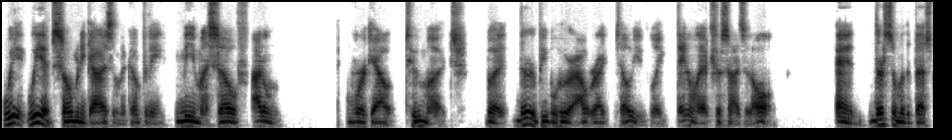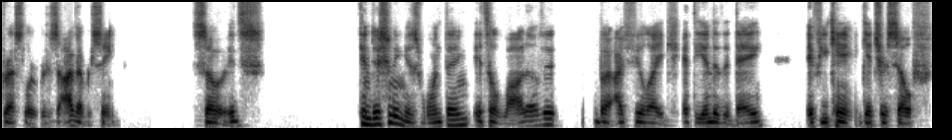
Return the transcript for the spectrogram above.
we we have so many guys in the company. Me myself, I don't work out too much, but there are people who are outright tell you like they don't exercise at all and they're some of the best wrestlers I've ever seen. So it's conditioning is one thing, it's a lot of it, but I feel like at the end of the day, if you can't get yourself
